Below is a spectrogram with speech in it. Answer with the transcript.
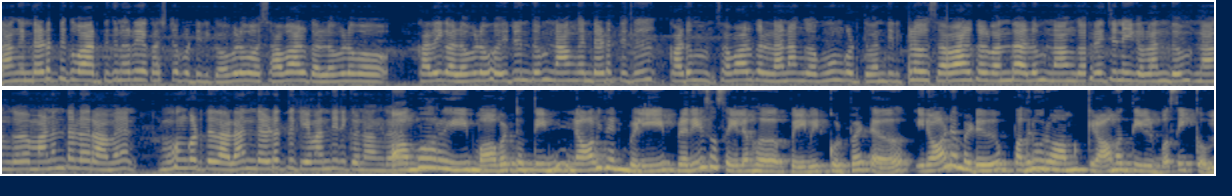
நாங்கள் இந்த இடத்துக்கு வரத்துக்கு நிறைய கஷ்டப்பட்டிருக்கோம். எவ்வளவோ சவால்கள் எவ்வளவோ கதைகள் எவ்வளவோ இருந்தும் நாங்கள் இந்த இடத்துக்கு கடும் சவால்கள்லாம் நாங்கள் மூங்கொடுத்து வந்திருக்கோம். எவ்வளவு சவால்கள் வந்தாலும் நாங்கள் பிரச்சனைகள் வந்தும் நாங்கள் மனந்தளராமல் முகம் கொடுத்ததால அந்த இடத்துக்கே வந்திருக்கோம் நாங்கள் அம்பாறை மாவட்டத்தின் நாவிதன்வெளி பிரதேச செயலக பிரிவிற்குட்பட்ட இராணமடு பதினோராம் கிராமத்தில் வசிக்கும்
